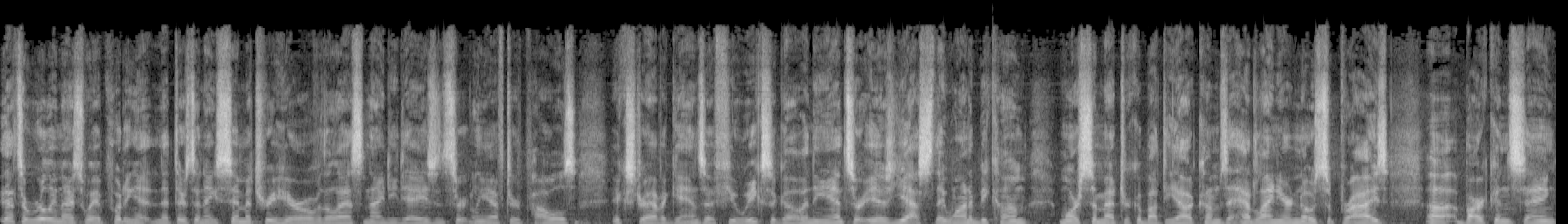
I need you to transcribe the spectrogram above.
That's a really nice way of putting it, and that there's an asymmetry here over the last 90 days, and certainly after Powell's extravaganza a few weeks ago. And the answer is yes, they want to become more symmetric about the outcomes. The headline here, no surprise, uh, Barkin saying,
